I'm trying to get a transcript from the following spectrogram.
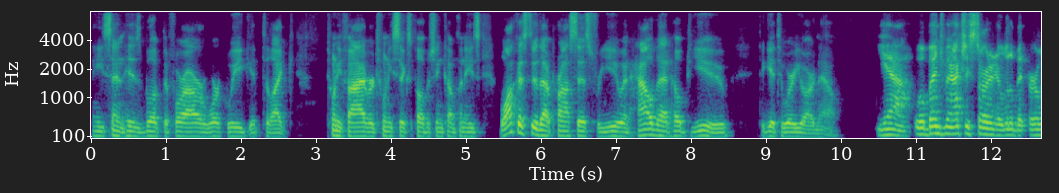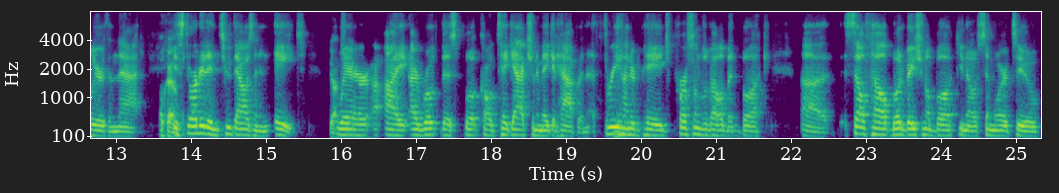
he sent his book the four hour work week to like 25 or 26 publishing companies. Walk us through that process for you and how that helped you to get to where you are now. Yeah. Well, Benjamin actually started a little bit earlier than that. Okay. It started in 2008, gotcha. where I, I wrote this book called Take Action and Make It Happen, a 300 page personal development book, uh, self help, motivational book, you know, similar to,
